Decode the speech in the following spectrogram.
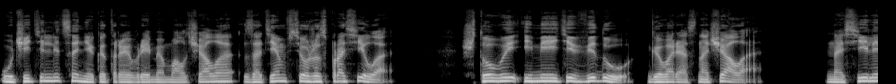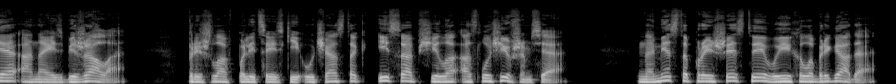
Учительница некоторое время молчала, затем все же спросила. «Что вы имеете в виду, говоря сначала?» Насилия она избежала. Пришла в полицейский участок и сообщила о случившемся. На место происшествия выехала бригада.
